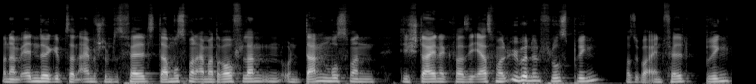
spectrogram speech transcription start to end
Und am Ende gibt es dann ein bestimmtes Feld, da muss man einmal drauf landen und dann muss man die Steine quasi erstmal über den Fluss bringen, also über ein Feld bringen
